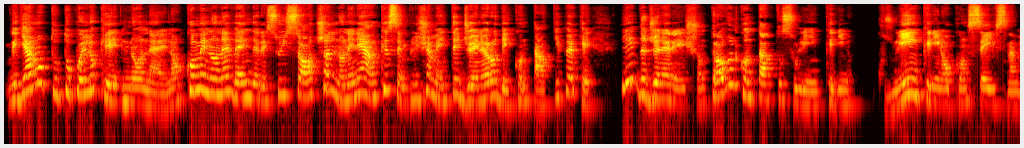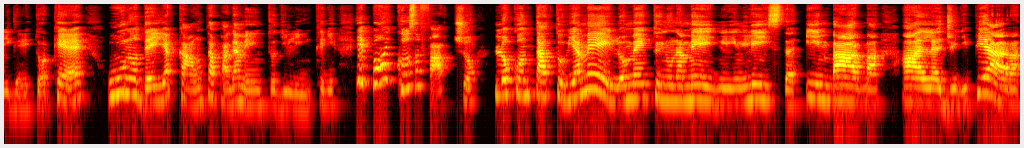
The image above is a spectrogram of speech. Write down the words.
vediamo tutto quello che non è, no? Come non è vendere sui social, non è neanche semplicemente genero dei contatti, perché lead generation, trovo il contatto su LinkedIn, su LinkedIn o con Sales Navigator, che è uno degli account a pagamento di LinkedIn. E poi cosa faccio? Lo contatto via mail, lo metto in una mailing list in barba al GDPR,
